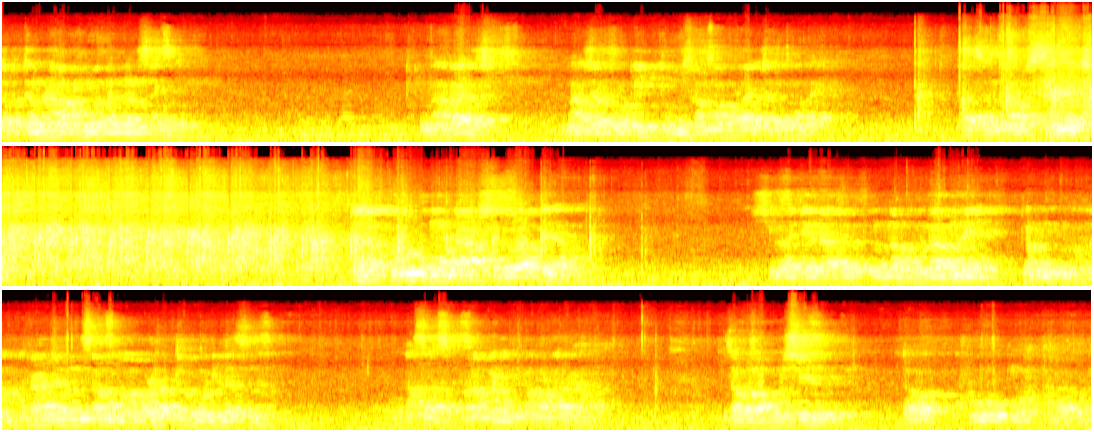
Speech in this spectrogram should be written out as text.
तर त्यांना अभिमानांना सांगितले महाराज माझ्या पोटी तुमचा मावळा जन्मला आहे त्याचं नाव सिंह त्याला खूप मोठा आशीर्वाद दिला शिवाजी राजा पुन्हा होणार नाही पण महाराजांचा मावळा तर होईलच ना. असाच प्रामाणिक मावळा राहा. जेव्हा होशील तेव्हा खूप म्हातारा हो.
